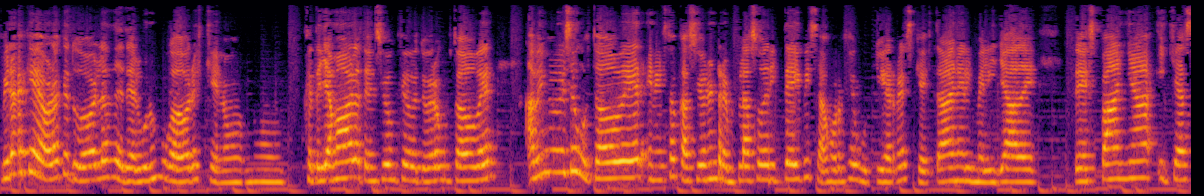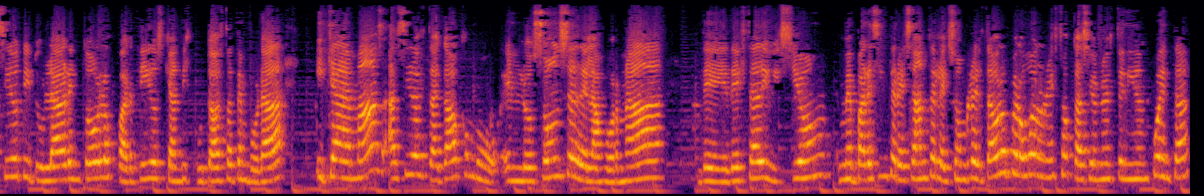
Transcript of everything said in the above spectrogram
Mira que ahora que tú hablas de, algunos jugadores que no, no, que te llamaba la atención, que te hubiera gustado ver, a mí me hubiese gustado ver en esta ocasión en reemplazo de Eric Davis a Jorge Gutiérrez, que está en el Melilla de, de España y que ha sido titular en todos los partidos que han disputado esta temporada y que además ha sido destacado como en los 11 de la jornada de, esta división. Me parece interesante el ex hombre del Tauro, pero bueno, en esta ocasión no es tenido en cuenta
